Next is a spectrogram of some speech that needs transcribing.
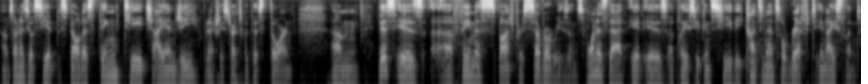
Um, sometimes you'll see it spelled as thing, T H I N G, but it actually starts with this thorn. Um, this is a famous spot for several reasons. One is that it is a place you can see the continental rift in Iceland.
